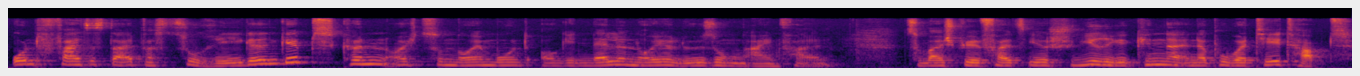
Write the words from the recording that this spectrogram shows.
und falls es da etwas zu regeln gibt, können euch zum Neumond originelle neue Lösungen einfallen. Zum Beispiel, falls ihr schwierige Kinder in der Pubertät habt,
